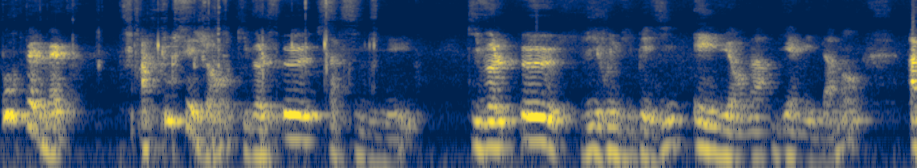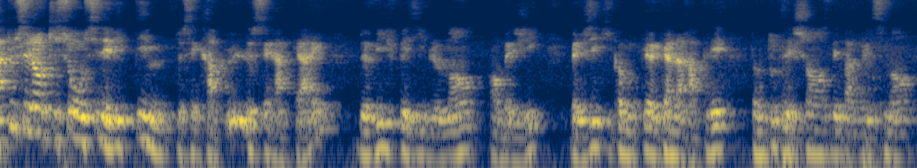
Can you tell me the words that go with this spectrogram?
Pour permettre à tous ces gens qui veulent, eux, s'assimiler, qui veulent, eux, vivre une vie paisible, et il y en a bien évidemment, à tous ces gens qui sont aussi les victimes de ces crapules, de ces racailles, de vivre paisiblement en Belgique. Qui, comme quelqu'un l'a rappelé, donne toutes les chances d'épanouissement,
